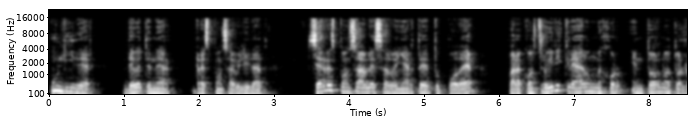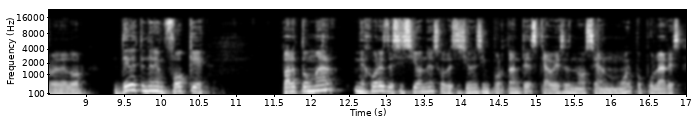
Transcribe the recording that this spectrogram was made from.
Un líder debe tener responsabilidad. Ser responsable es adueñarte de tu poder para construir y crear un mejor entorno a tu alrededor. Debe tener enfoque para tomar mejores decisiones o decisiones importantes que a veces no sean muy populares.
